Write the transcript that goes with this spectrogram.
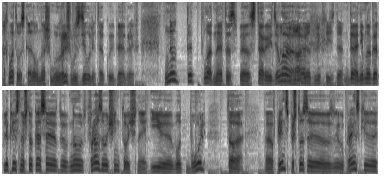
Ахматова сказал, нашему Рыжему сделали такую биографию. Ну, это- ладно, это э, старые дела. Немного а- отвлеклись, да. да, немного отвлеклись, но что касается, ну, фраза очень точная. И э, вот боль та, э, в принципе, что за э, украинские,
